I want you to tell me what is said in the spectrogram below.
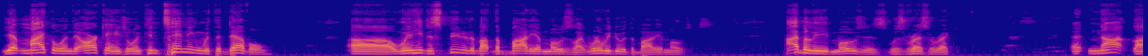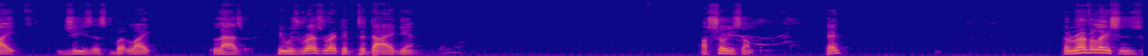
yet Michael and the archangel, in contending with the devil, uh, when he disputed about the body of Moses, like, what do we do with the body of Moses? I believe Moses was resurrected. Uh, not like Jesus, but like Lazarus. He was resurrected to die again. I'll show you something. Okay? In Revelations,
